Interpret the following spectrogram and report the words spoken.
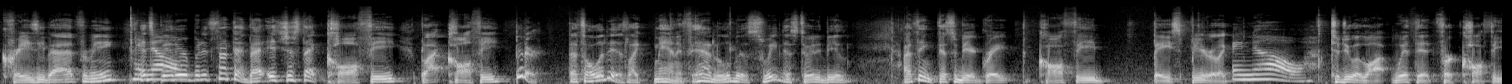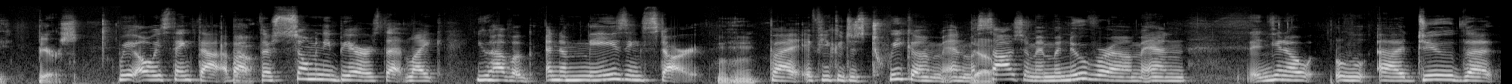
crazy bad for me. I it's know. bitter, but it's not that bad. It's just that coffee, black coffee, bitter. That's all it is. Like man, if it had a little bit of sweetness to it, it'd be. I think this would be a great coffee based beer. Like I know. to do a lot with it for coffee beers. We always think that about Yeah. there's so many beers that like you have a, an amazing start, but if you could just tweak them and Mm-hmm. Yeah. massage them and maneuver them and you know uh, do the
